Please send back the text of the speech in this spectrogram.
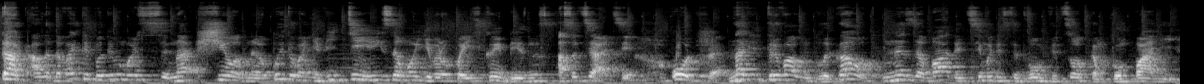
Так, але давайте подивимось на ще одне опитування від тієї самої європейської бізнес-асоціації. Отже, навіть тривалий блекаут не завадить 72% компаній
